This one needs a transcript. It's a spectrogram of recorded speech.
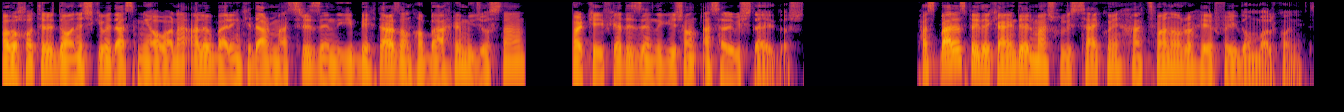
و به خاطر دانش که به دست می آوردن علاوه بر اینکه در مسیر زندگی بهتر از آنها بهره می جستن بر کیفیت زندگیشان اثر بیشتری داشت. پس بعد از پیدا کردن دل مشغولی سعی کنید حتما آن را حرفه‌ای دنبال کنید.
